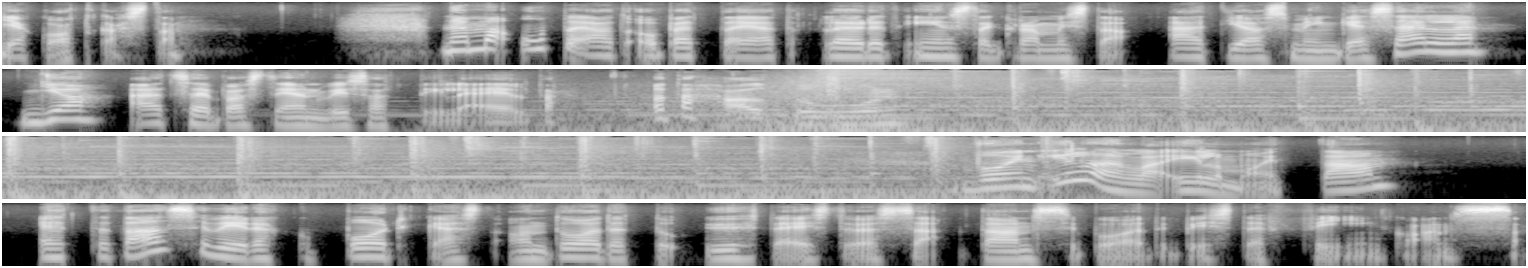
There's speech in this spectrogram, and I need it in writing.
ja Kotkasta. Nämä upeat opettajat löydät Instagramista at Jasmin Keselle ja at Sebastian Visat tileiltä. Ota haltuun! Voin ilolla ilmoittaa, että Tanssiviidakko podcast on tuotettu yhteistyössä tanssipuoti.fiin kanssa.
